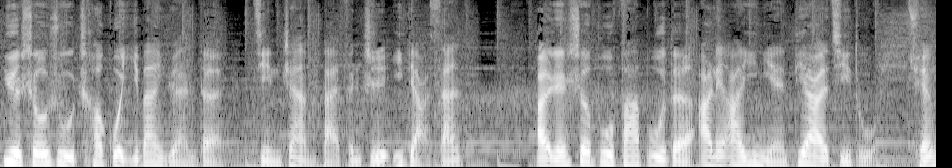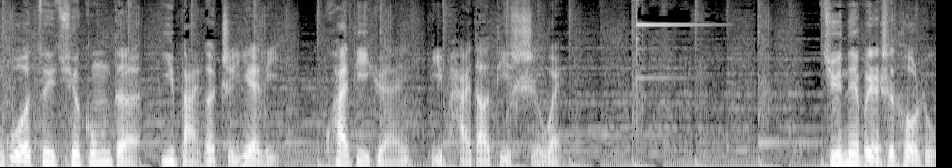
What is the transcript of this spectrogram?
月收入超过一万元的仅占百分之一点三。而人社部发布的二零二一年第二季度全国最缺工的一百个职业里，快递员已排到第十位。据内部人士透露，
